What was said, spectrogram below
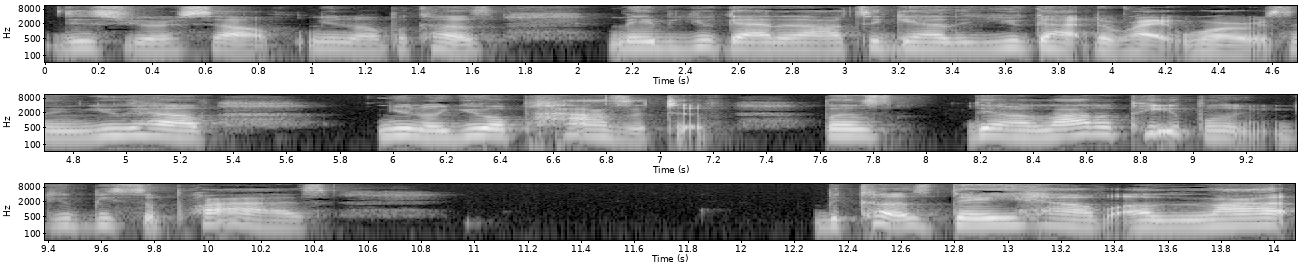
this yourself, you know, because maybe you got it all together, you got the right words, and you have, you know, you're positive. But there are a lot of people, you'd be surprised because they have a lot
